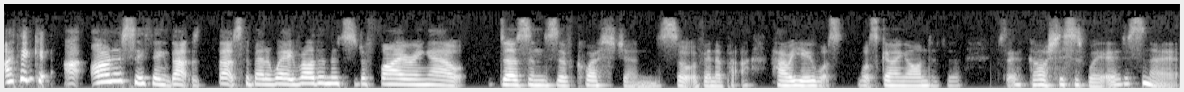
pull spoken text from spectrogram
I think I honestly think that that's the better way, rather than sort of firing out dozens of questions, sort of in a "How are you? What's what's going on?" So, gosh, this is weird, isn't it?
